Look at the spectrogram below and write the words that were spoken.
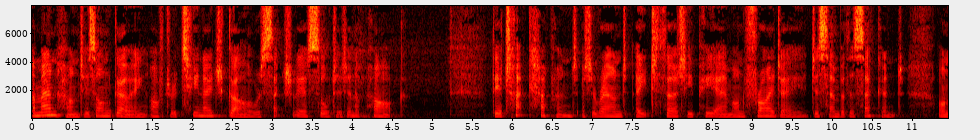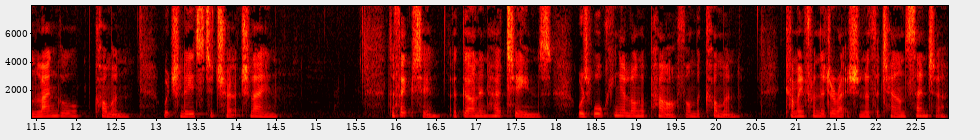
A manhunt is ongoing after a teenage girl was sexually assaulted in a park. The attack happened at around 8:30 p.m. on Friday, December the 2nd, on Langel Common, which leads to Church Lane. The victim, a girl in her teens, was walking along a path on the common, coming from the direction of the town centre.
